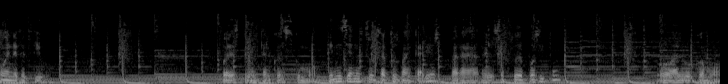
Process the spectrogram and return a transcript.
o en efectivo? Puedes preguntar cosas como, ¿tienes ya nuestros datos bancarios para realizar tu depósito? O algo como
